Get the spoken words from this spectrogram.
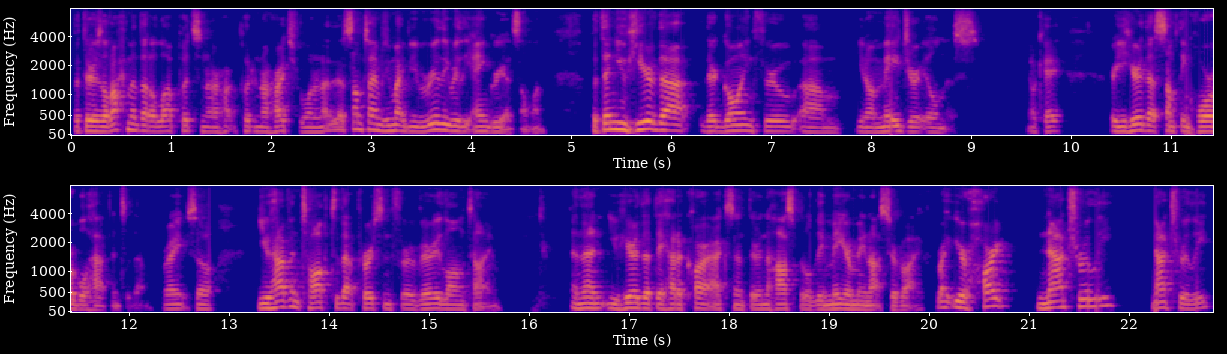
But there's a rahmah that Allah puts in our put in our hearts for one another. That sometimes you might be really, really angry at someone, but then you hear that they're going through, um, you know, a major illness, okay, or you hear that something horrible happened to them, right? So you haven't talked to that person for a very long time, and then you hear that they had a car accident, they're in the hospital, they may or may not survive, right? Your heart naturally naturally,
